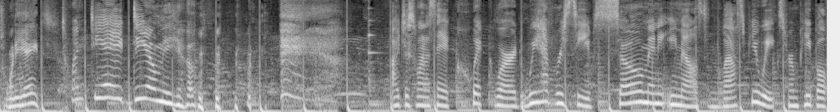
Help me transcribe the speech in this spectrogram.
28. 28, Dio mio. I just want to say a quick word. We have received so many emails in the last few weeks from people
